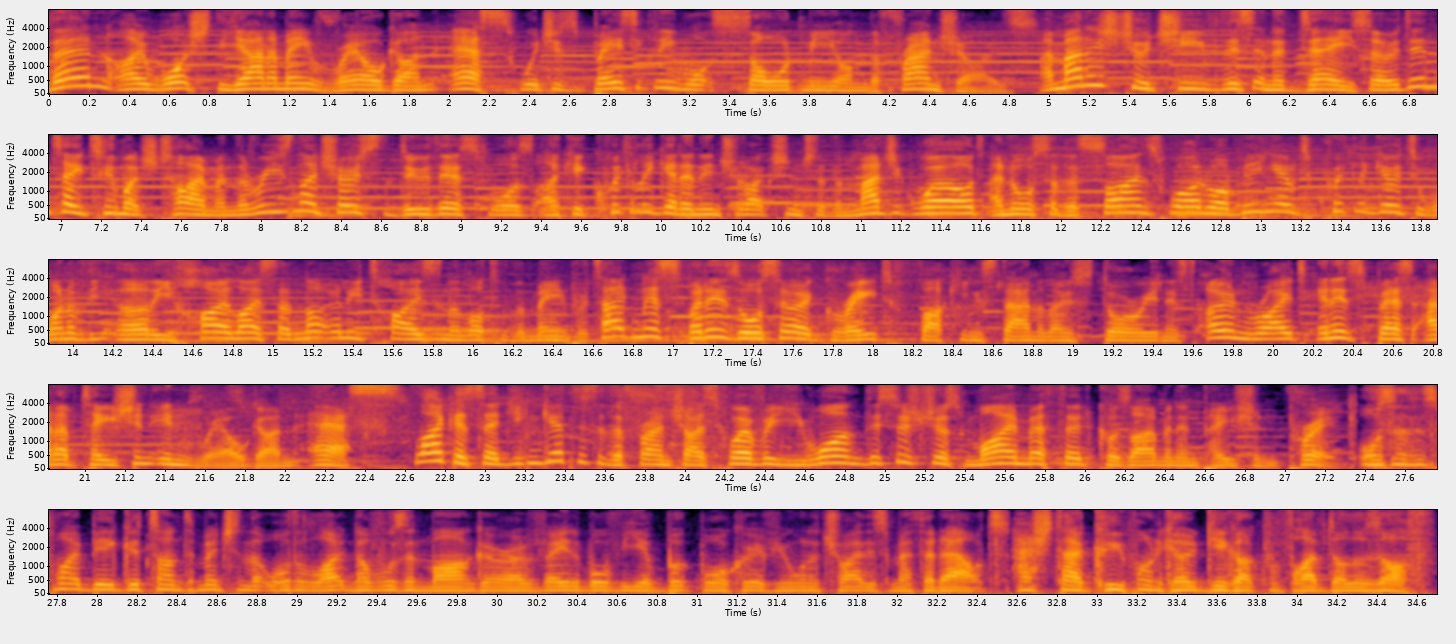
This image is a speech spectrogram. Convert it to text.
then I watched the anime Railgun S, which is basically what sold me on the franchise. I managed to achieve this in a day, so it didn't take too much time, and the reason I chose to do this was I could quickly get an introduction to the magic world and also the science world while being able to quickly go to one of the early highlights that not only ties in a lot of the main protagonists, but is also a great fucking standalone story in its own right in its best adaptation in Railgun S. Like I said, you can get into the the franchise however you want. This is just my method because I'm an impatient prick. Also, this might be a good time to mention that all the light novels and manga are available via Bookwalker if you want to try this method out. Hashtag coupon code GIGGUK for $5 off.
